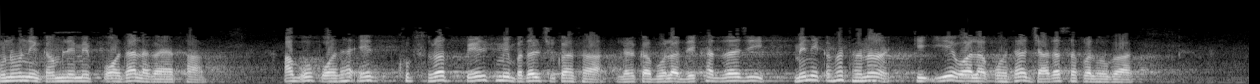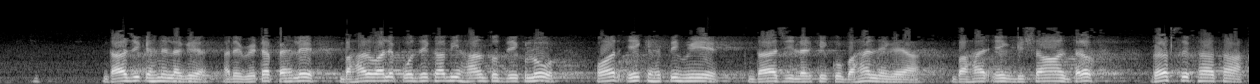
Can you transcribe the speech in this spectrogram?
उन्होंने गमले में पौधा लगाया था। अब वो पौधा एक खूबसूरत पेड़ में बदल चुका था। लड़का बोला, देखा दादाजी, मैंने कहा था ना कि ये वाला पौधा ज़्यादा सफल होगा। दादाजी कहने लगे, अरे बेटा, पहले बाहर वाले पौधे का भी हाल तो देख लो। और ये कहते हुए दादाजी लड़के को बाहर ले गया। बाहर एक विशाल दरख्त गर्भ से खड़ा था।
